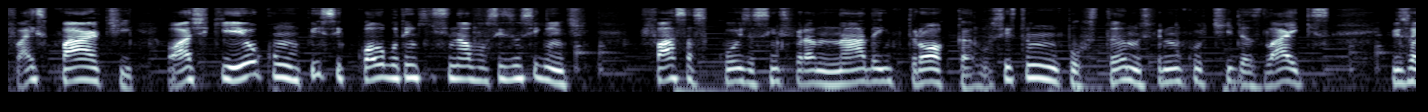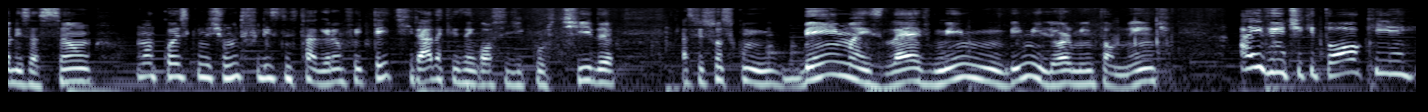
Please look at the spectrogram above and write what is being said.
Faz parte. Eu acho que eu, como psicólogo, tenho que ensinar vocês o seguinte: faça as coisas sem esperar nada em troca. Vocês estão postando, esperando curtidas, likes, visualização. Uma coisa que me deixou muito feliz no Instagram foi ter tirado aqueles negócios de curtida. As pessoas ficam bem mais leves, bem, bem melhor mentalmente. Aí vem o TikTok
